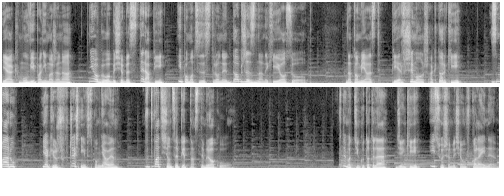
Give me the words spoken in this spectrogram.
Jak mówi pani Marzena, nie obyłoby się bez terapii i pomocy ze strony dobrze znanych jej osób. Natomiast pierwszy mąż aktorki zmarł, jak już wcześniej wspomniałem, w 2015 roku. W tym odcinku to tyle, dzięki i słyszymy się w kolejnym.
